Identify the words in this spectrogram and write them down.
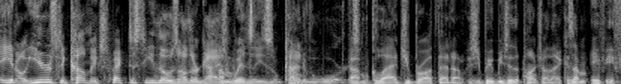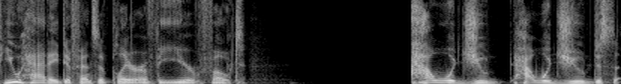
you know years to come expect to see those other guys win these kind of awards. I'm glad you brought that up because you beat me to the punch on that. Because if, if you had a Defensive Player of the Year vote, how would you how would you decide?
